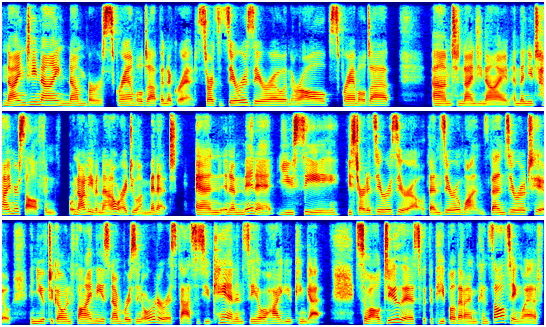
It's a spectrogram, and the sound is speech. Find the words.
99 numbers scrambled up in a grid. Starts at zero, zero, and they're all scrambled up um, to 99. And then you time yourself in not even an hour, I do a minute. And in a minute, you see you start at zero, zero, then zero ones, then zero two. And you have to go and find these numbers in order as fast as you can and see how high you can get. So I'll do this with the people that I'm consulting with.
